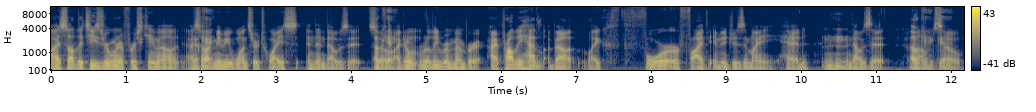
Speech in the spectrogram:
I saw the teaser when it first came out. I saw it maybe once or twice, and then that was it. So Okay. I don't really remember. it. I probably had about like four or five images in my head, and that was it. Mm-hmm. Okay, good. So,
